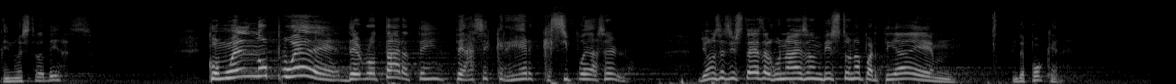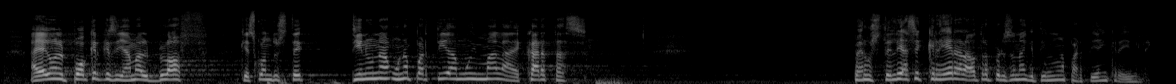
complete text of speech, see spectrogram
en nuestras vidas. Como Él no puede derrotarte, te hace creer que sí puede hacerlo. Yo no sé si ustedes alguna vez han visto una partida de, de póker. Hay algo en el póker que se llama el bluff, que es cuando usted tiene una, una partida muy mala de cartas, pero usted le hace creer a la otra persona que tiene una partida increíble.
